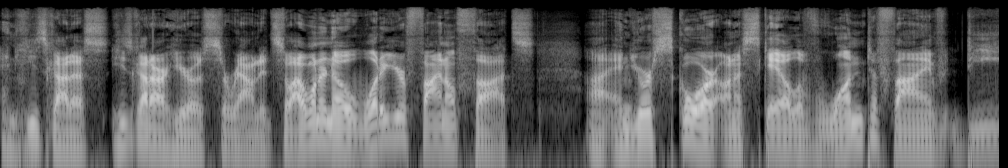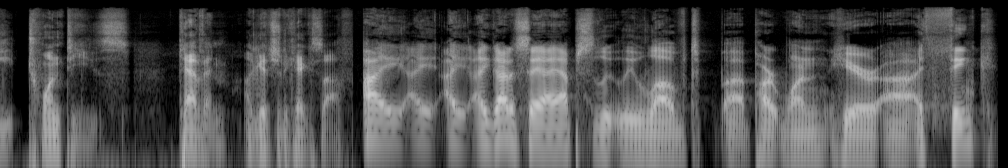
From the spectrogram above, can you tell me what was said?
and he's got us, he's got our heroes surrounded. So I want to know what are your final thoughts uh, and your score on a scale of one to five D20s? Kevin, I'll get you to kick us off. I, I, I, I got to say, I absolutely loved uh, part one here. Uh, I think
